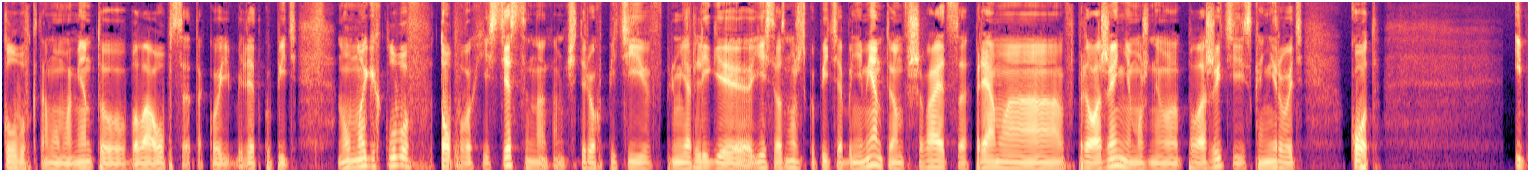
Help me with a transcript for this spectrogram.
клубов к тому моменту была опция такой билет купить. Но у многих клубов топовых, естественно, там 4-5 в премьер-лиге есть возможность купить абонемент, и он вшивается прямо в приложение, можно его положить и сканировать код. И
